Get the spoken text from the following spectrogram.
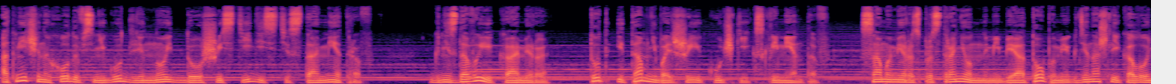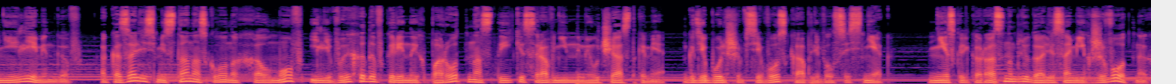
Отмечены ходы в снегу длиной до 60-100 метров. Гнездовые камеры, тут и там небольшие кучки экскрементов – Самыми распространенными биотопами, где нашли колонии леммингов, оказались места на склонах холмов или выходов коренных пород на стыке с равнинными участками, где больше всего скапливался снег. Несколько раз наблюдали самих животных,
